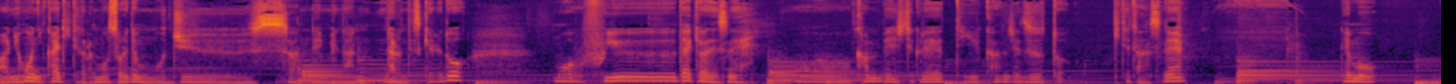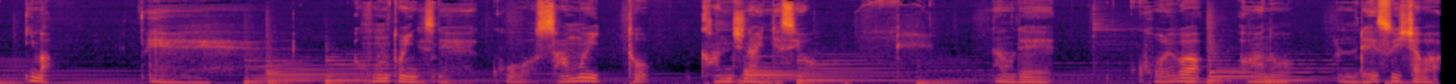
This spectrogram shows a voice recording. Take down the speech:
まあ、日本に帰ってきてからもうそれでももう13年目になるんですけれどもう冬だけはですね勘弁してくれっていう感じでずっと来てたんですね。でも今、えー、本当にですねこう寒いと感じないんですよ。なのでこれはあの冷水シャワー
